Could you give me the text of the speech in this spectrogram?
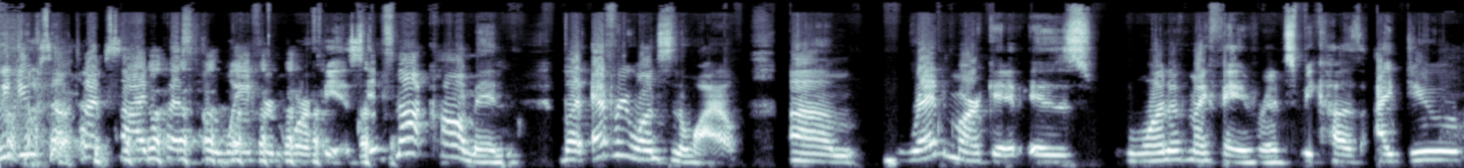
We do sometimes side quest away from Orpheus. It's not common, but every once in a while. Um, Red Market is one of my favorites because I do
